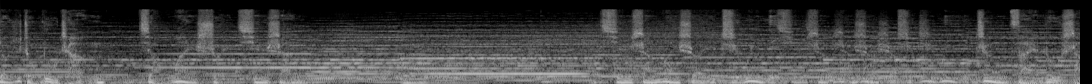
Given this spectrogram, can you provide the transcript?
有一种路程叫万水千山。千山万水只为你千山万水只为你正在路上。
